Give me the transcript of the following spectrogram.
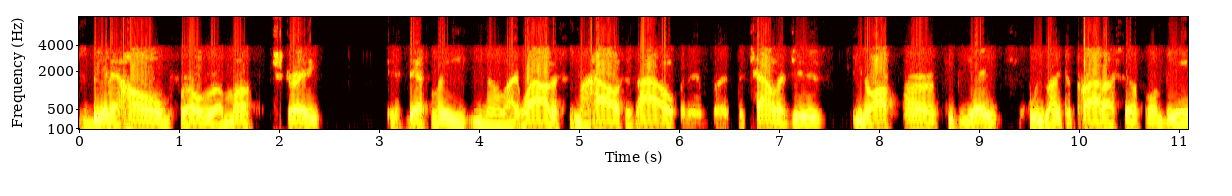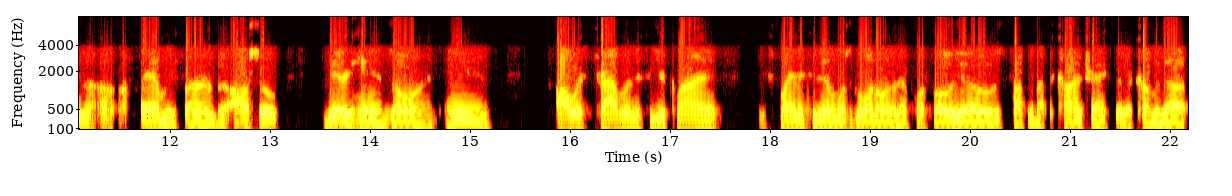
just being at home for over a month straight is definitely, you know, like, wow, this is my house, it's eye opening. But the challenge is, you know, our firm, TBH, we like to pride ourselves on being a, a family firm, but also very hands on and always traveling to see your clients, explaining to them what's going on in their portfolios, talking about the contracts that are coming up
